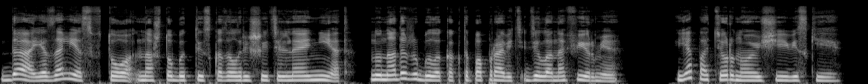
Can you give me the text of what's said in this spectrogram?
Да, я залез в то, на что бы ты сказал решительное «нет», но надо же было как-то поправить дела на фирме. Я потер ноющие виски.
